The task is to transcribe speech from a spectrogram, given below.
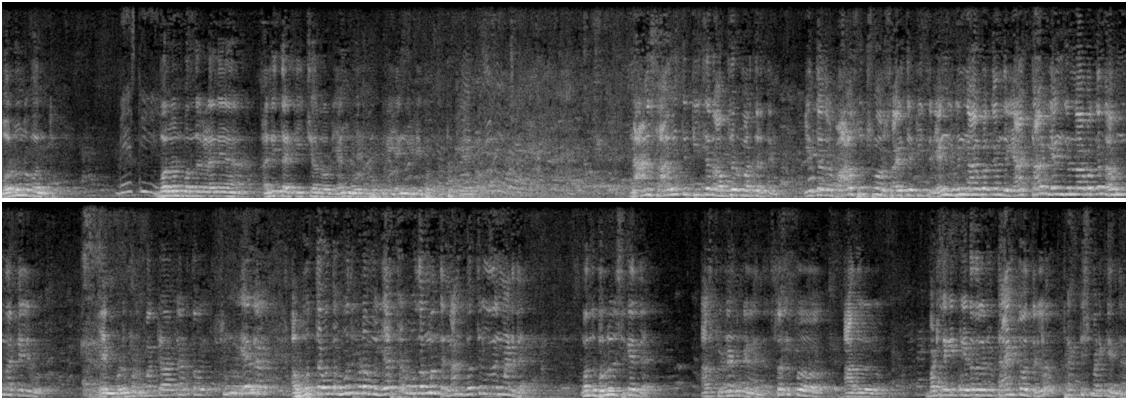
ಬಲೂನ್ ಬಂತು. ಬಲೂನ್ ಬಂದಗಳೇ ಅನಿತಾ ಟೀಚರ್ ಅವ್ರು ಹೆಂಗ್ ಓದ್ಬೇಕು ಹೆಂಗ್ ಹಿಡಿಬೇಕು ನಾನು ಸಾವಿತ್ರಿ ಟೀಚರ್ ಅಬ್ಸರ್ವ್ ಮಾಡ್ತಿರ್ತೇನೆ. ಇಂಥದ್ದು ಬಹಳ ಸೂಕ್ಷ್ಮ ಸಾಹಿತ್ಯ ಟೀಚರ್ ಹೆಂಗ್ ವಿನ್ ಆಗ್ಬೇಕಂದ್ರೆ, ಯಾಕೆ ತಾವ್ ಹೆಂಗ್ ವಿನ್ ಆಗ್ಬೇಕಂದ್ರೆ ಅವ್ರನ್ನ ಕಲಿಬೇಕು ಏನ್ ಬಿಡು ಮಕ್ಕಳು ಆಟ ಆಡ್ತಾವ ಸುಮ್ಮನೆ ಏನ ಆ ಊದ್ತಾ ಊದ್ತಾ ಊದ್ ಬಿಡಮ್ಮ ಊದಮ್ಮ ಅಂತ ನಂಗೆ ಗೊತ್ತಿಲ್ಲದಂಗೆ ಮಾಡಿದೆ. ಒಂದು ಬಲೂನ್ ಸಿಗಂದೆ ಆ ಸ್ಟೂಡೆಂಟ್ ಮೇಲಿಂದ. ಸ್ವಲ್ಪ ಅದು ಬಟ್ಲಿಗೆ ಇಡೋದ್ರೆ ನೀವು ಟೈಮ್ ತಗೋತಿಲ್ಲ ಪ್ರಾಕ್ಟೀಸ್ ಮಾಡ್ಕೊಂಡೆ.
